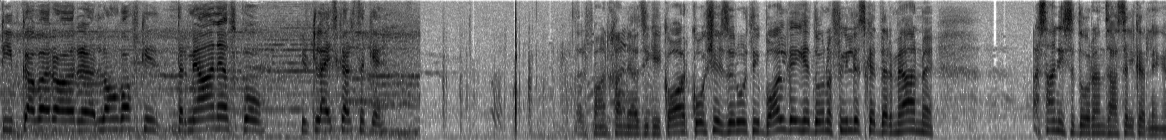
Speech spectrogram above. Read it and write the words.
डीप कवर और लॉन्ग ऑफ़ के दरमियान है, उसको यूटिलाइज कर सके। इरफान खान न्याजी की एक और कोशिश ज़रूर थी। बॉल गई है दोनों फील्डर्स के दरमियान में। आसानी से दो रन हासिल कर लेंगे।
